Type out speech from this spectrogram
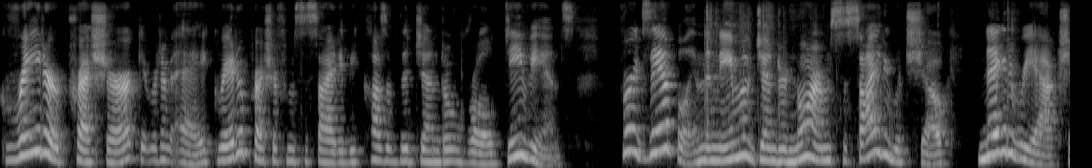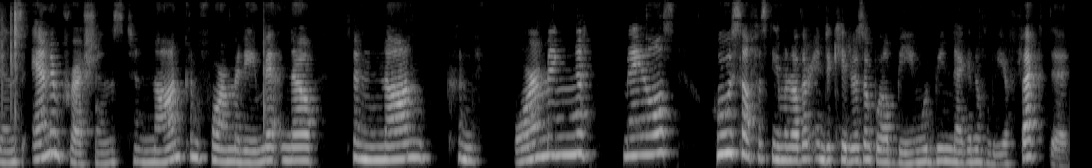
greater pressure, get rid of A, greater pressure from society because of the gender role deviance. For example, in the name of gender norms, society would show negative reactions and impressions to nonconformity, no, to nonconforming males whose self-esteem and other indicators of well-being would be negatively affected.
